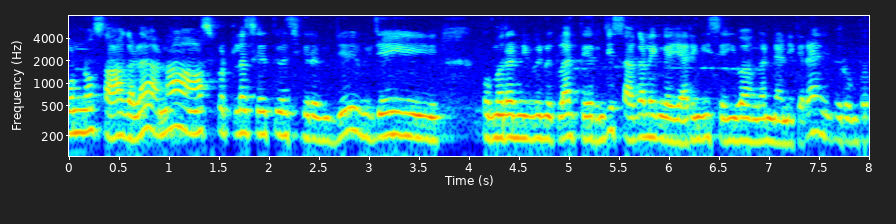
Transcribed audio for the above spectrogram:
பொண்ணும் சாகலை. ஆனால் ஹாஸ்பிட்டலில் சேர்த்து வச்சுக்கிற விஜய் விஜய் குமரன் இவனுக்கெலாம் தெரிஞ்சு சகலைங்க இறங்கி செய்வாங்கன்னு நினைக்கிறேன். இது ரொம்ப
